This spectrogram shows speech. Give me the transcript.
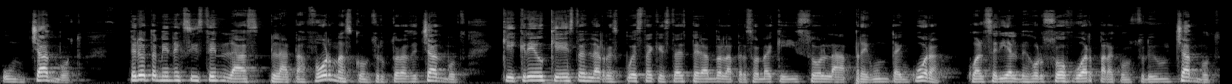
un chatbot. Pero también existen las plataformas constructoras de chatbots, que creo que esta es la respuesta que está esperando la persona que hizo la pregunta en Quora. ¿Cuál sería el mejor software para construir un chatbot?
